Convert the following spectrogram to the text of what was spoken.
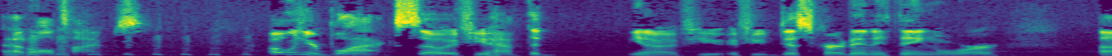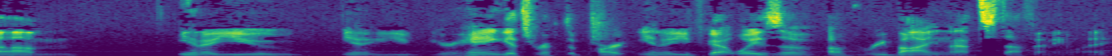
at all times. oh, and you're black, so if you have to, you know, if you if you discard anything or, um, you know, you you know you, your hand gets ripped apart, you know, you've got ways of, of rebuying that stuff anyway.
